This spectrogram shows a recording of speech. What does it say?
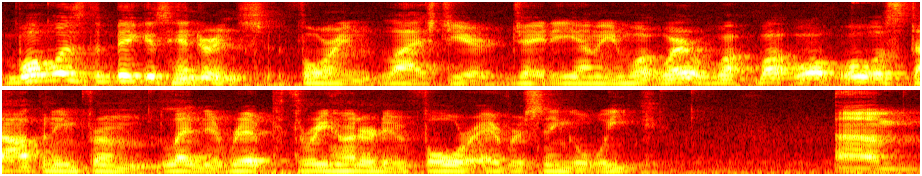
what was the biggest hindrance for him last year, JD? I mean, what where what what what, was stopping him from letting it rip 304 every single week? Um,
